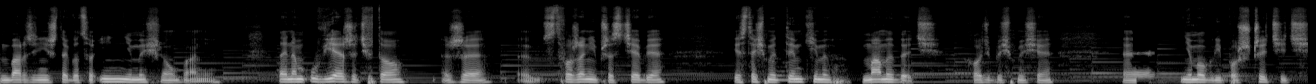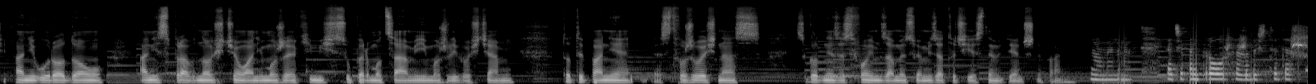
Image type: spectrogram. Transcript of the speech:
bardziej niż tego, co inni myślą, Panie. Daj nam uwierzyć w to, że y, stworzeni przez Ciebie, Jesteśmy tym, kim mamy być, choćbyśmy się e, nie mogli poszczycić ani urodą, ani sprawnością, ani może jakimiś supermocami i możliwościami. To Ty, Panie, stworzyłeś nas zgodnie ze swoim zamysłem i za to Ci jestem wdzięczny, Panie. Amen. Ja Cię, Panie, proszę, żebyś Ty też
